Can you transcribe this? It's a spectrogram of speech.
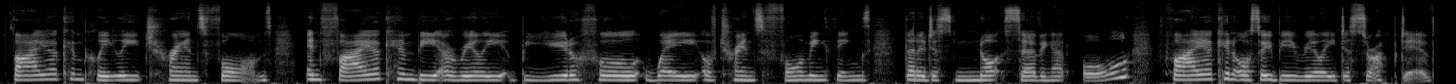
Fire completely transforms and fire can be a really beautiful way of transforming things that are just not serving at all. Fire can also be really disruptive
